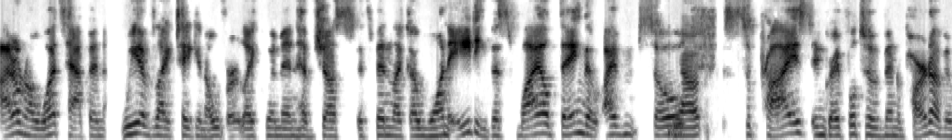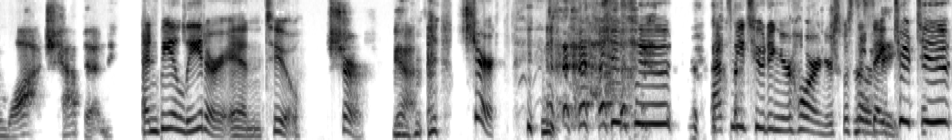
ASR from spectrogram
I don't know what's happened. We have like taken over. Like, women have just, it's been like a 180, this wild thing that I'm so yep. surprised and grateful to have been a part of and watch happen. And be a leader in too. Sure. Yeah. Mm-hmm. sure. toot toot. That's me tooting your horn. You're supposed to say toot toot.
